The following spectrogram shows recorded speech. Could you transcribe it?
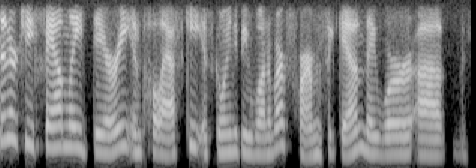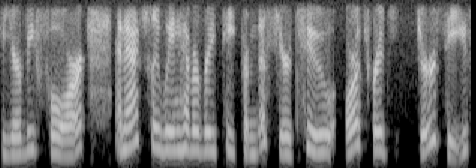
Synergy Family Dairy in Pulaski is going to be one of our farms again. They were uh, the year before, and actually we have a repeat from this year too. Orthridge Jerseys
